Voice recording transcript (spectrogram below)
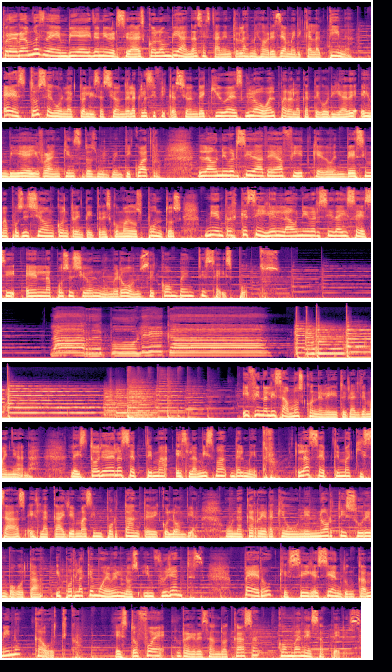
Programas de MBA de universidades colombianas están entre las mejores de América Latina. Esto según la actualización de la clasificación de QS Global para la categoría de MBA Rankings 2024. La Universidad de AFIT quedó en décima posición con 33,2 puntos, mientras que sigue la Universidad ICESI en la posición número 11 con 26 puntos. Y finalizamos con el editorial de mañana. La historia de la séptima es la misma del metro. La séptima quizás es la calle más importante de Colombia, una carrera que une norte y sur en Bogotá y por la que mueven los influyentes, pero que sigue siendo un camino caótico. Esto fue Regresando a casa con Vanessa Pérez.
